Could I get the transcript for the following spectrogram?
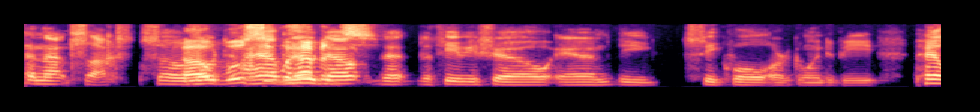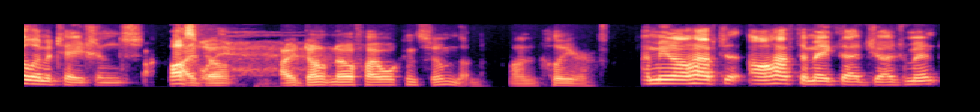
and that sucks. So Uh, no, we'll I see have what no happens. doubt that the TV show and the sequel are going to be pale imitations. Possibly. I don't. I don't know if I will consume them. Unclear. I mean, I'll have to I'll have to make that judgment,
